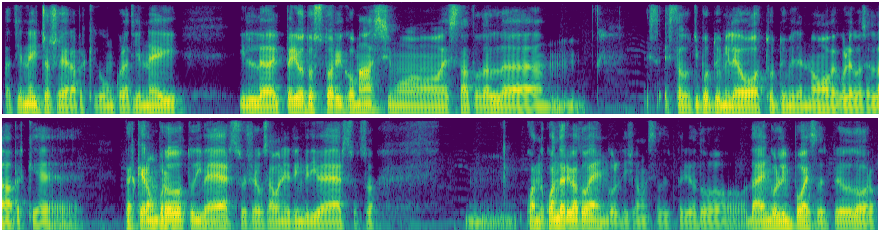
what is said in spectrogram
la TNA già c'era perché comunque la TNA il, il periodo storico massimo è stato dal è, è stato tipo 2008-2009 quelle cose là perché perché era un prodotto diverso cioè usavano il ring diverso insomma. Mm, quando, quando è arrivato Angle diciamo è stato il periodo da Angle in poi è stato il periodo d'oro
